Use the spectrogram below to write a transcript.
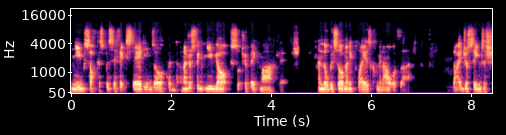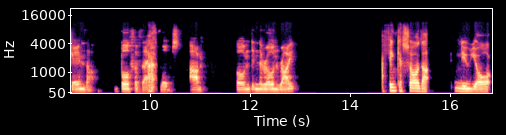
new soccer specific stadiums opened. And I just think New York's such a big market and there'll be so many players coming out of there Like, it just seems a shame that both of their I- clubs aren't owned in their own right. I think I saw that New York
